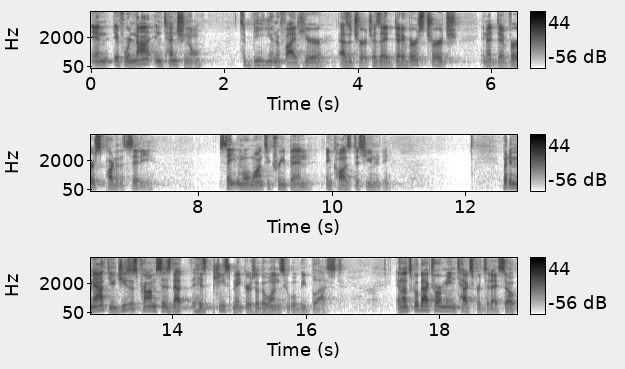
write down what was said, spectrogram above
And if we're not intentional to be unified here as a church, as a diverse church in a diverse part of the city, Satan will want to creep in and cause disunity. But in Matthew, Jesus promises that his peacemakers are the ones who will be blessed. And let's go back to our main text for today. So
